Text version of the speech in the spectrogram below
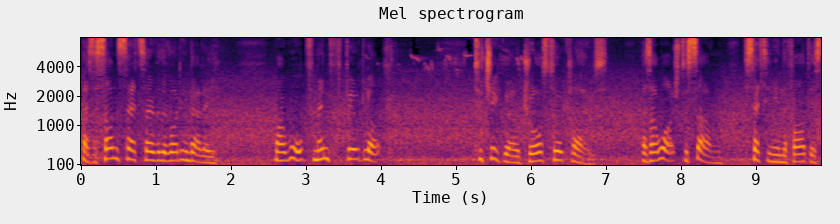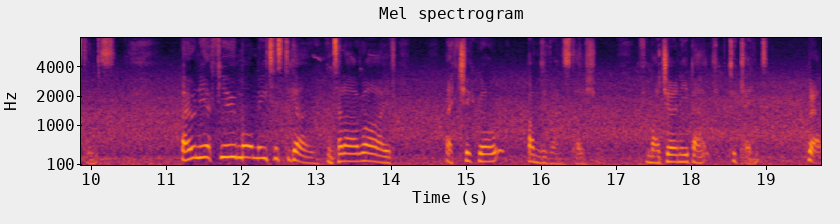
As the sun sets over the Roding Valley, my walk from Enfield Lock to Chigwell draws to a close as I watch the sun setting in the far distance. Only a few more metres to go until I arrive at Chigwell Underground Station for my journey back to Kent. Well,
